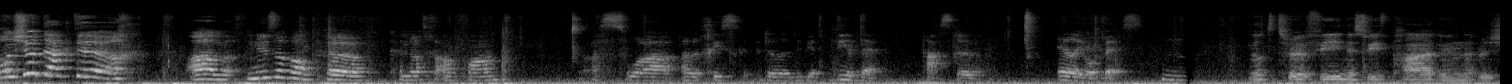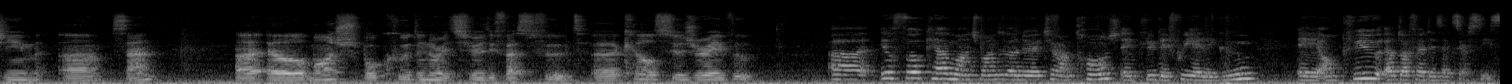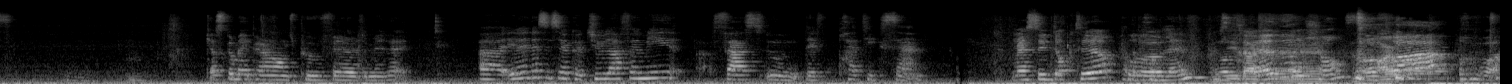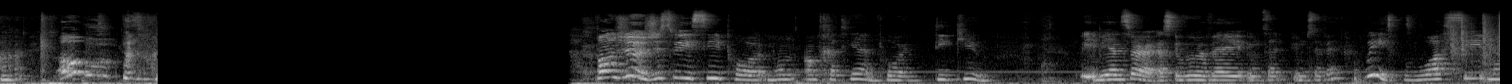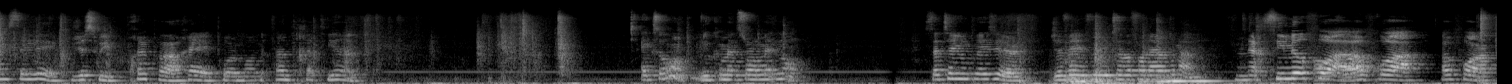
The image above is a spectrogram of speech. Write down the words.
Bonjour, docteur. Um, nous avons peur que notre enfant soit à risque de le diabète- parce qu'elle est obèse. Notre fille ne suit pas un régime euh, sain. Euh, elle mange beaucoup de nourriture du fast-food. Euh, quel suggérez-vous Euh, il faut qu'elle mange moins de la nourriture en tranches et plus des fruits et légumes. Et en plus, elle doit faire des exercices. Qu'est-ce que mes parents peuvent faire de m'aider? Euh, il est nécessaire que toute la famille fasse une, des pratiques saines. Merci, docteur, pour. Merci, votre docteur. aide. Bonne chance. Au revoir. Au revoir. Oh! Bonjour, je suis ici pour mon entretien pour DQ. Oui, bien sûr. Est-ce que vous avez une, une CV? Oui, voici mon CV. Je suis préparé pour mon entretien. Excellent. Nous commencerons maintenant. C'était un plaisir. Je vais vous téléphoner demain. Merci mille fois. Au revoir. Au revoir.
